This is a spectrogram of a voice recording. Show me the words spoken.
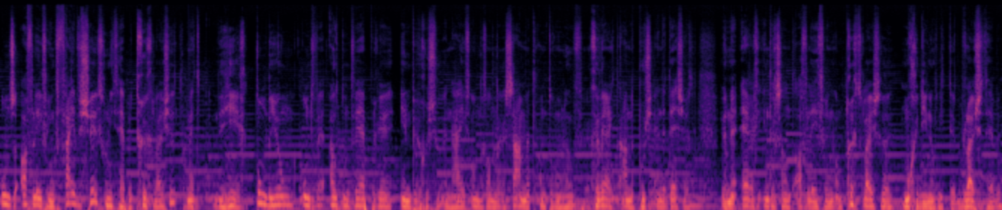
onze aflevering 75 niet hebben teruggeluisterd met de heer Tom de Jong, oud-ontwerper in Burgersoe. En hij heeft onder andere samen met Anton Hoof gewerkt aan de Push en de Desert. Een erg interessante aflevering om terug te luisteren, mocht je die nog niet beluisterd hebben.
